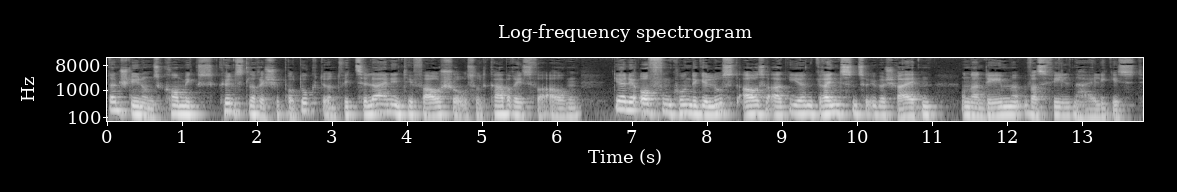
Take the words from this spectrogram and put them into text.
dann stehen uns Comics, künstlerische Produkte und Witzeleien in TV-Shows und Kabarets vor Augen, die eine offenkundige Lust ausagieren, Grenzen zu überschreiten und an dem, was vielen heilig ist,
